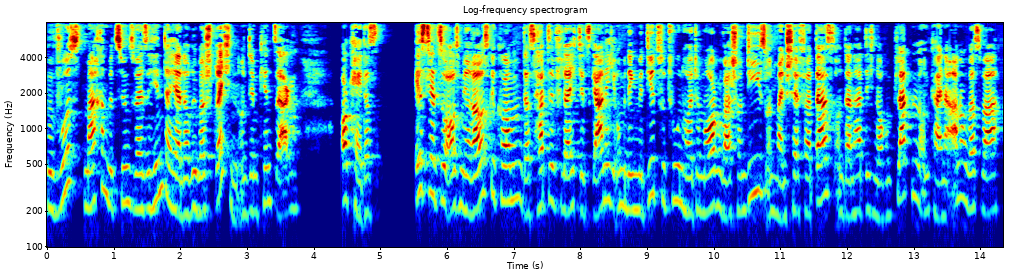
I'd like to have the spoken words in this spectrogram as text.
bewusst machen, beziehungsweise hinterher darüber sprechen und dem Kind sagen, okay, das ist jetzt so aus mir rausgekommen, das hatte vielleicht jetzt gar nicht unbedingt mit dir zu tun, heute Morgen war schon dies und mein Chef hat das und dann hatte ich noch einen Platten und keine Ahnung was war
